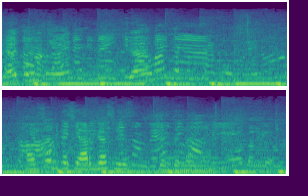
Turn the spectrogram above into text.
Ya, cuma- lain aja naikin Ya. bawahnya. Harusnya dikasih harga sih sebenarnya.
